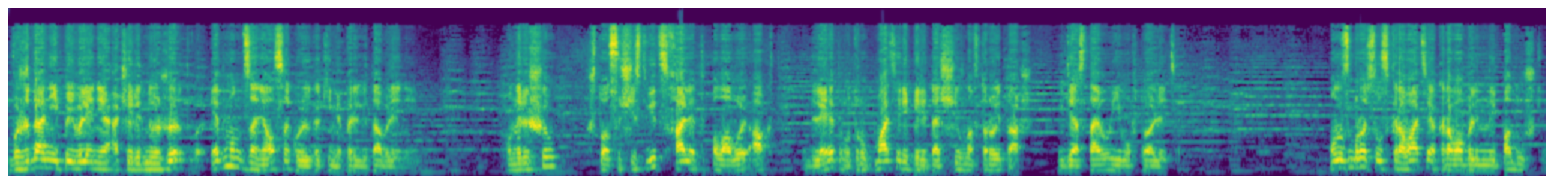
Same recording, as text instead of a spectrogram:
В ожидании появления очередной жертвы Эдмунд занялся кое-какими приготовлениями. Он решил, что осуществит с Халет половой акт. Для этого труп матери перетащил на второй этаж, где оставил его в туалете. Он сбросил с кровати окровавленные подушки,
